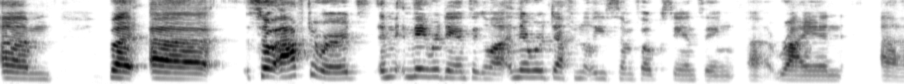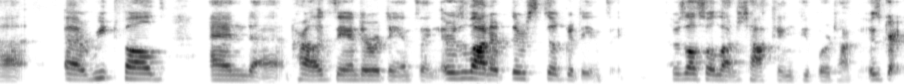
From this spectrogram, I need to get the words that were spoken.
Um, but uh, so afterwards, and, and they were dancing a lot, and there were definitely some folks dancing. Uh, Ryan, uh, uh, Rietfeld, and uh, Carl Alexander were dancing. There was a lot of there was still good dancing. There was also a lot of talking. People were talking. It was great.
